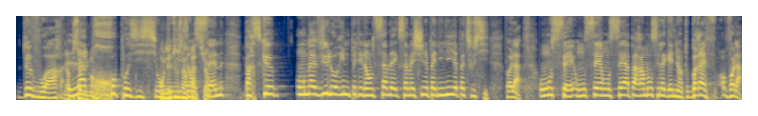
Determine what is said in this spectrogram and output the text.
de voir la proposition On de mise en scène parce que. On a vu Laurine péter dans le sable avec sa machine à panini, il n'y a pas de souci. Voilà, on sait, on sait, on sait, apparemment c'est la gagnante. Bref, voilà.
